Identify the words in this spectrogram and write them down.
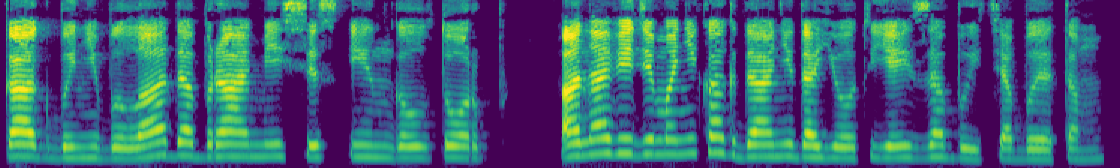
Как бы ни была добра миссис Инглторп, она, видимо, никогда не дает ей забыть об этом.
